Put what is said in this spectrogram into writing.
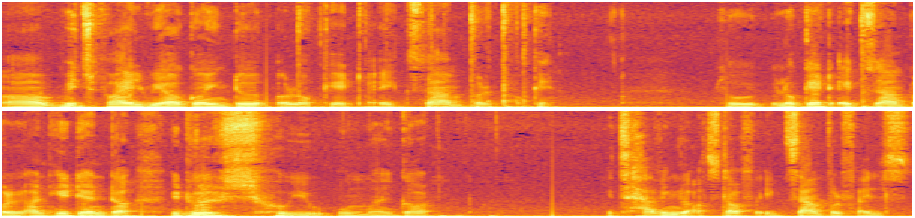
uh, which file we are going to locate? Example okay? So locate example and hit enter. It will show you oh my god. It's having lots of example files.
